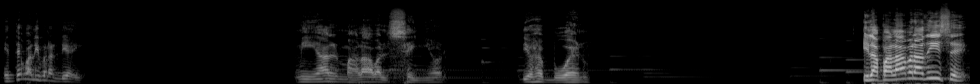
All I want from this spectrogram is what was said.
¿Quién te va a librar de ahí? Mi alma alaba al Señor. Dios es bueno. Y la palabra dice,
